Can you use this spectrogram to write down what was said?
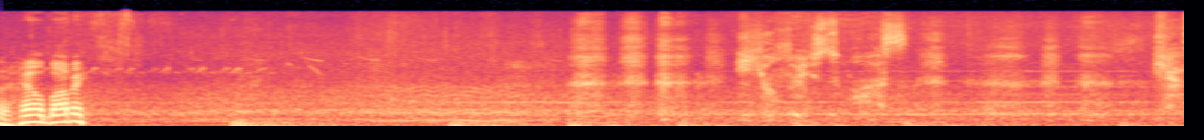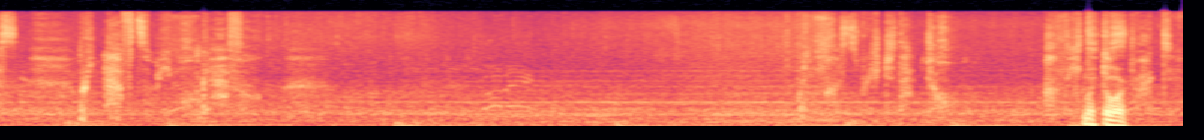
The hell, Bobby? He almost saw us. Yes, we have to be more careful. We must reach that door. I'll need What to door? distract him.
